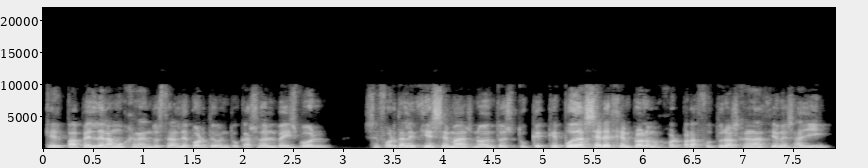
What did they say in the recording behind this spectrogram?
que el papel de la mujer en la industria del deporte, o en tu caso del béisbol, se fortaleciese más, ¿no? Entonces tú que, que puedas ser ejemplo a lo mejor para futuras generaciones allí,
